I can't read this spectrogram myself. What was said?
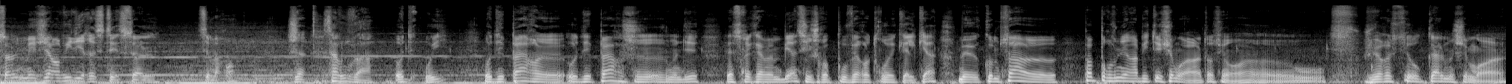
Seul, mais j'ai envie d'y rester seul. C'est marrant. Je- Ça vous va au oui. Au départ, euh, au départ, je, je me dis, ça serait quand même bien si je pouvais retrouver quelqu'un, mais comme ça, euh, pas pour venir habiter chez moi. hein, attention, hein, euh, je vais rester au calme chez moi, hein,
